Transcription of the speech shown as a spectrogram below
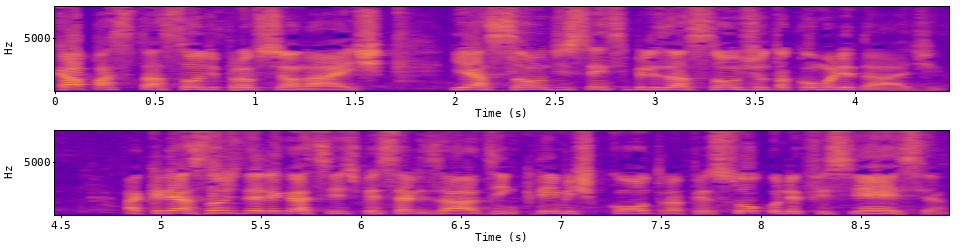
capacitação de profissionais e ação de sensibilização junto à comunidade. A criação de delegacias especializadas em crimes contra a pessoa com deficiência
